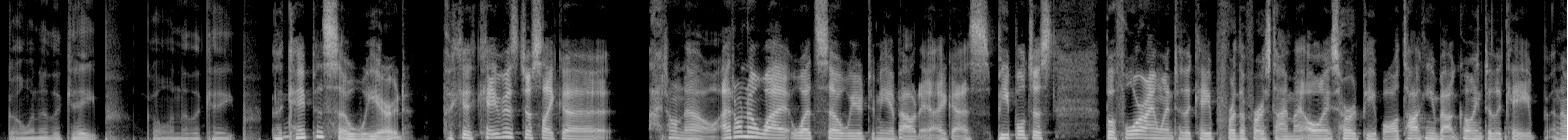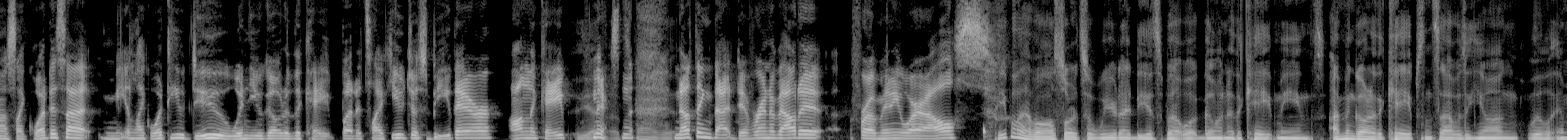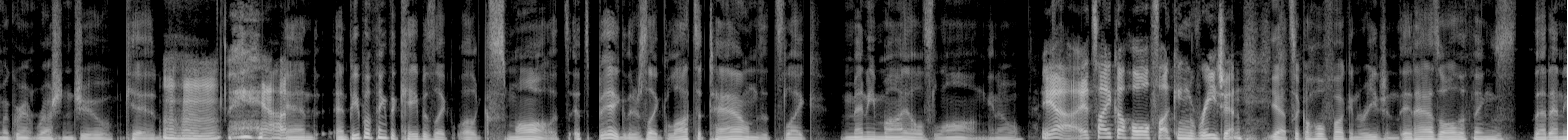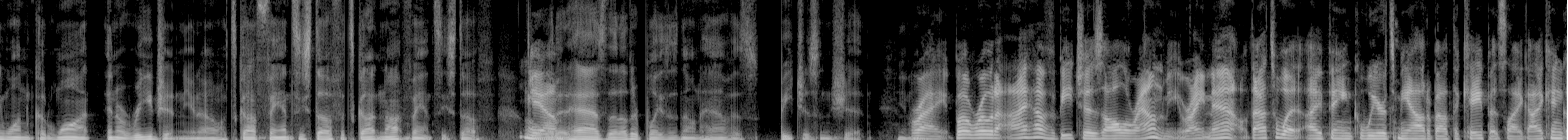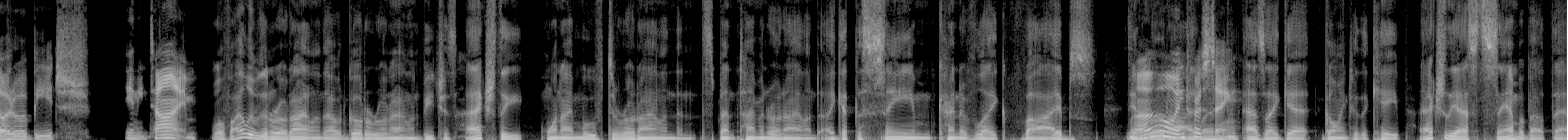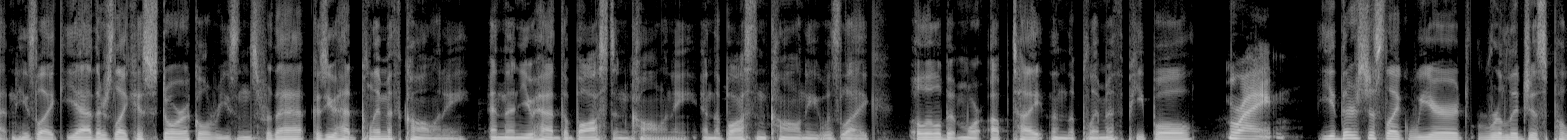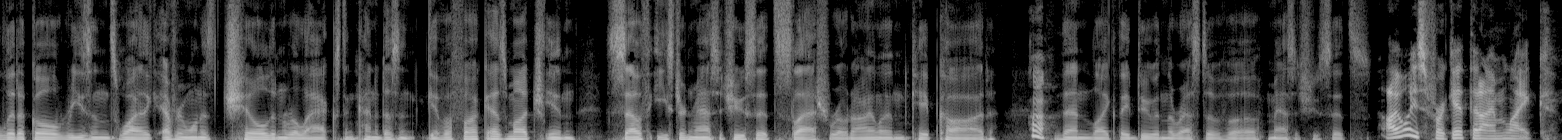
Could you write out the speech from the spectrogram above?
Going to the Cape. Going to the Cape. The Cape is so weird. The Ca- Cape is just like a I don't know. I don't know why what's so weird to me about it, I guess. People just before I went to the Cape for the first time, I always heard people talking about going to the Cape and I was like, what does that mean? Like what do you do when you go to the Cape? But it's like you just be there on the Cape. There's n- kind of nothing that different about it from anywhere else. People have all sorts of weird ideas about what going to the Cape means. I've been going to the Cape since I was a young little immigrant Russian Jew kid. hmm Yeah. And and people think the Cape is like like small. It's it's big. There's like lots of towns. It's like many miles long, you know. Yeah, it's like a whole fucking region. Yeah, it's like a whole fucking region. It has all the things that anyone could want in a region, you know. It's got fancy stuff, it's got not fancy stuff. Yeah. What it has that other places don't have is beaches and shit. You know? Right. But Rhoda, I have beaches all around me right now. That's what I think weirds me out about the Cape. It's like I can go to a beach anytime. Well, if I lived in Rhode Island, I would go to Rhode Island beaches. Actually, when I moved to Rhode Island and spent time in Rhode Island, I get the same kind of like vibes. In Oh, Rhode Island interesting. As I get going to the Cape. I actually asked Sam about that, and he's like, yeah, there's like historical reasons for that. Because you had Plymouth Colony, and then you had the Boston Colony, and the Boston Colony was like a little bit more uptight than the Plymouth people Right. There's just like weird religious political reasons why like everyone is chilled and relaxed and kind of doesn't give a fuck as much in southeastern massachusetts slash rhode island cape cod Huh. than like they do in the rest of uh, massachusetts I always forget that I'm like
